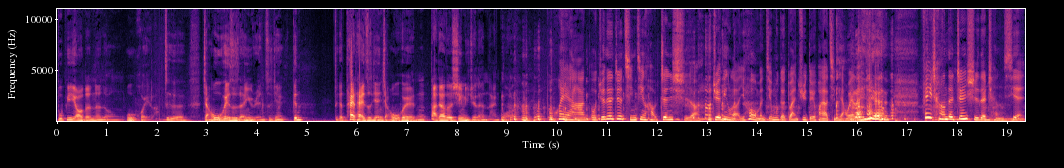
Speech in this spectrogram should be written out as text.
不必要的那种误会了。这个讲误会是人与人之间，跟这个太太之间讲误会，嗯，大家都心里觉得很难过了。不会啊，我觉得这情境好真实啊！我决定了，以后我们节目的短剧对话要请两位来演。非常的真实的呈现。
